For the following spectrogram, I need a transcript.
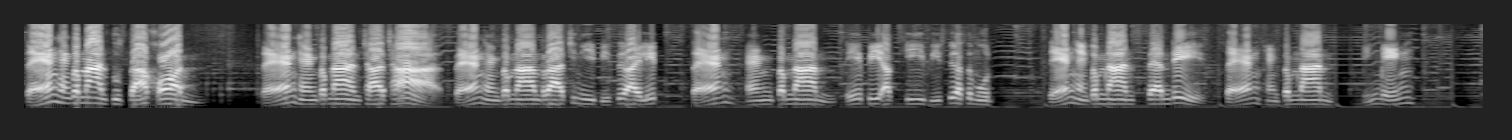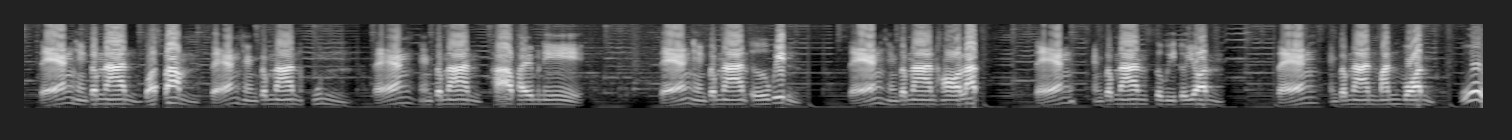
แสงแห่งตำนานสุดสาคร แสงแห่งตำนานชาชา แสงแห่งตำนานราชินีผีเสื้อไอริส แสงแห่งตำนานเทปีอัคคีผีเสื้อสมุทรแสงแห่งตำนานแซนดี้แสงแห่งตำนานหมิงหมิง แสงแห่งตำนานบอสซัมแสงแห่งตำนานหุนแสงแห่งตำนานผ้าไพมณี แสงแห่งตำนานเออร์วิน แสงแห่งตำนานฮอลัสแสงแห่งตำนานสวีโดยอน แสงแห่งตำนานมันวอนอู้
